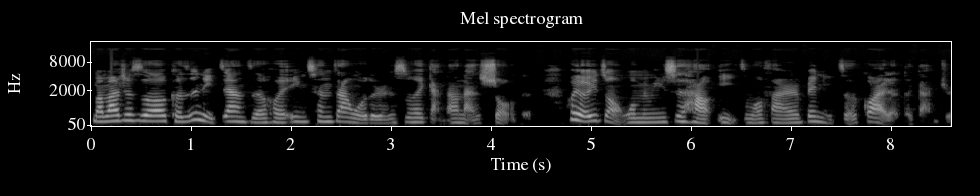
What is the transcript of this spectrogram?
妈妈就说可是你这样子的回应称赞我的人是会感到难受的，会有一种我明明是好意，怎么反而被你责怪了的感觉。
